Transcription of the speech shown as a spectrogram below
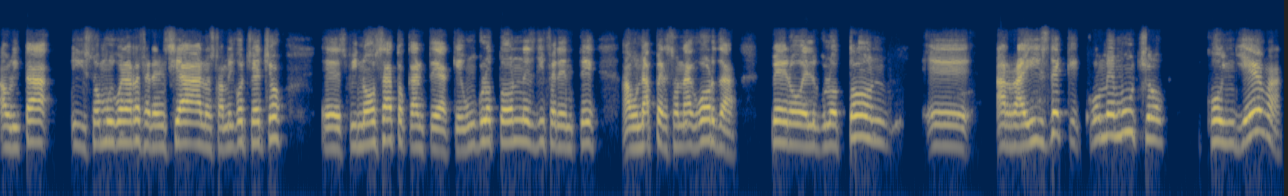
ahorita hizo muy buena referencia a nuestro amigo Checho eh, Espinosa tocante a que un glotón es diferente a una persona gorda, pero el glotón, eh, a raíz de que come mucho, conlleva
